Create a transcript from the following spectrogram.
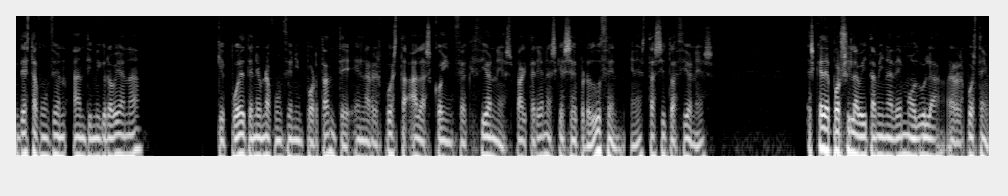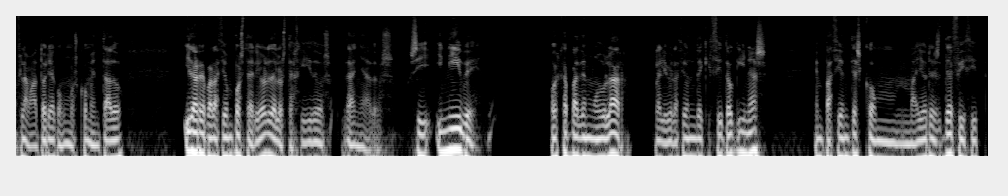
de esta función antimicrobiana, que puede tener una función importante en la respuesta a las coinfecciones bacterianas que se producen en estas situaciones, es que de por sí la vitamina D modula la respuesta inflamatoria, como hemos comentado, y la reparación posterior de los tejidos dañados. Si inhibe o es capaz de modular la liberación de citoquinas en pacientes con mayores déficit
